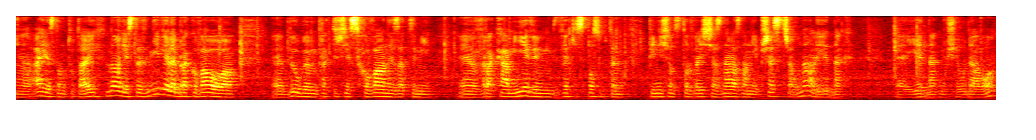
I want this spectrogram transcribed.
E, A jest on tutaj. No niestety niewiele brakowało, e, byłbym praktycznie schowany za tymi e, wrakami. Nie wiem w jaki sposób ten 50-120 znalazł na mnie przestrzał, no ale jednak, e, jednak mu się udało.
